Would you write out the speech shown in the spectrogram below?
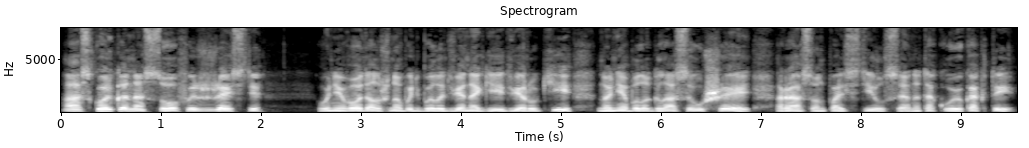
А сколько носов из жести? У него, должно быть, было две ноги и две руки, но не было глаз и ушей, раз он польстился на такую, как ты.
